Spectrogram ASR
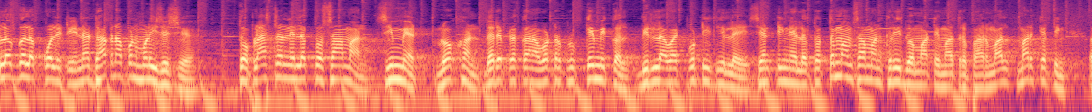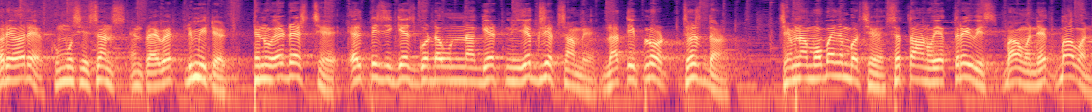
અલગ અલગ ક્વોલિટીના ઢાંકણા પણ મળી જશે. તો પ્લાસ્ટરને લગતો સામાન સિમેન્ટ લોખંડ, દરેક પ્રકારના વોટરપ્રૂફ કેમિકલ બિરલા વાઇટ પોટીથી લઈ સેન્ટિંગને લગતો તમામ સામાન ખરીદવા માટે માત્ર ભારમાલ માર્કેટિંગ, અરે અરે, Khumusi sons and private limited. જેનું એડ્રેસ છે, એલપીજી ગેસ ગોડાઉનના ગેટની એક્ઝેટ સામે, લાતી પ્લોટ જસદણ જેમના મોબાઈલ નંબર છે સત્તાણું એક ત્રેવીસ બાવન એક બાવન.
